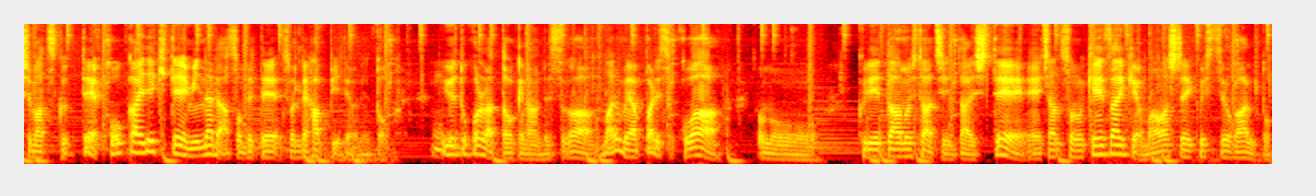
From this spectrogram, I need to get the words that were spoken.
島作って、公開できて、みんなで遊べて、それでハッピーだよねと。うんいうところだったわけなんですが、まあでもやっぱりそこはそのクリエイターの人たちに対してえーちゃんとその経済圏を回していく必要があると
